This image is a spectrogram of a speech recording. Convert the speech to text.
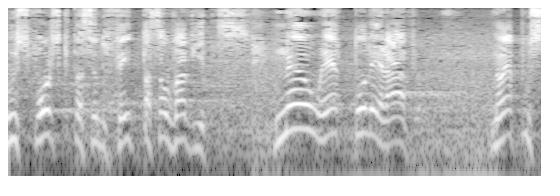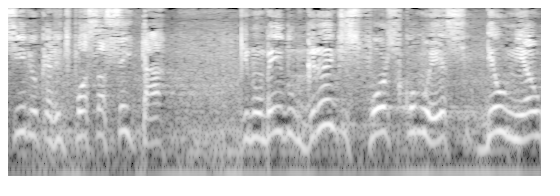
o esforço que está sendo feito para salvar vidas. Não é tolerável, não é possível que a gente possa aceitar que no meio de um grande esforço como esse, de união,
